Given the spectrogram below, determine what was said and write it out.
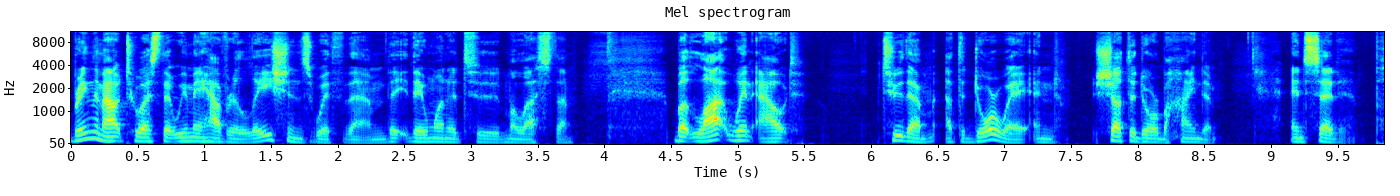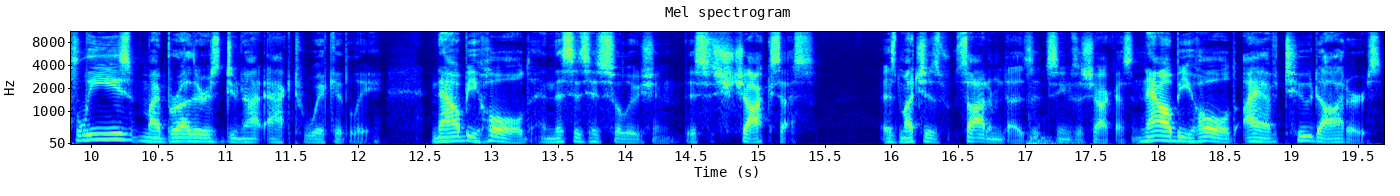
bring them out to us that we may have relations with them. They they wanted to molest them, but Lot went out to them at the doorway and shut the door behind him, and said, "Please, my brothers, do not act wickedly." Now behold, and this is his solution. This shocks us as much as Sodom does. It seems to shock us. Now behold, I have two daughters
